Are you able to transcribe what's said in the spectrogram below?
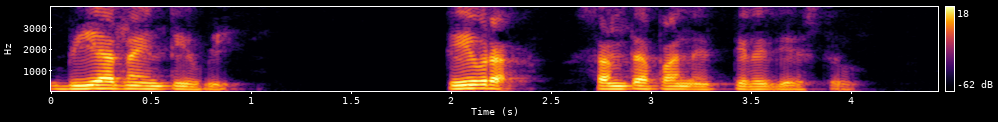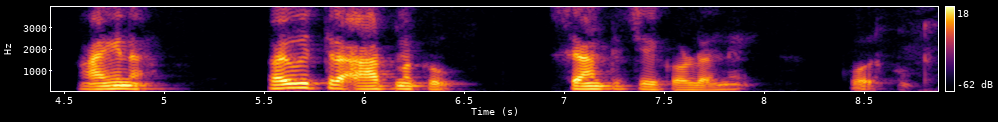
బిఆర్ నైన్ టీవీ తీవ్ర సంతాపాన్ని తెలియజేస్తూ ఆయన పవిత్ర ఆత్మకు శాంతి చేకూడాలని కోరుకుంటున్నాను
